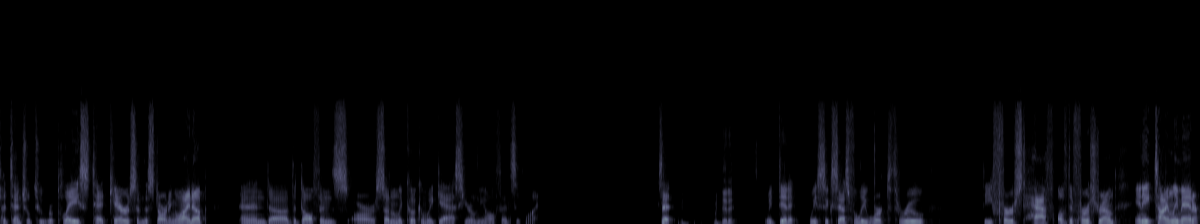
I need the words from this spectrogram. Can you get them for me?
potential to replace Ted Karras in the starting lineup. And uh, the Dolphins are suddenly cooking with gas here on the offensive line. That's it. We did it. We did it. We successfully worked through the first half of the first round in a timely manner.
